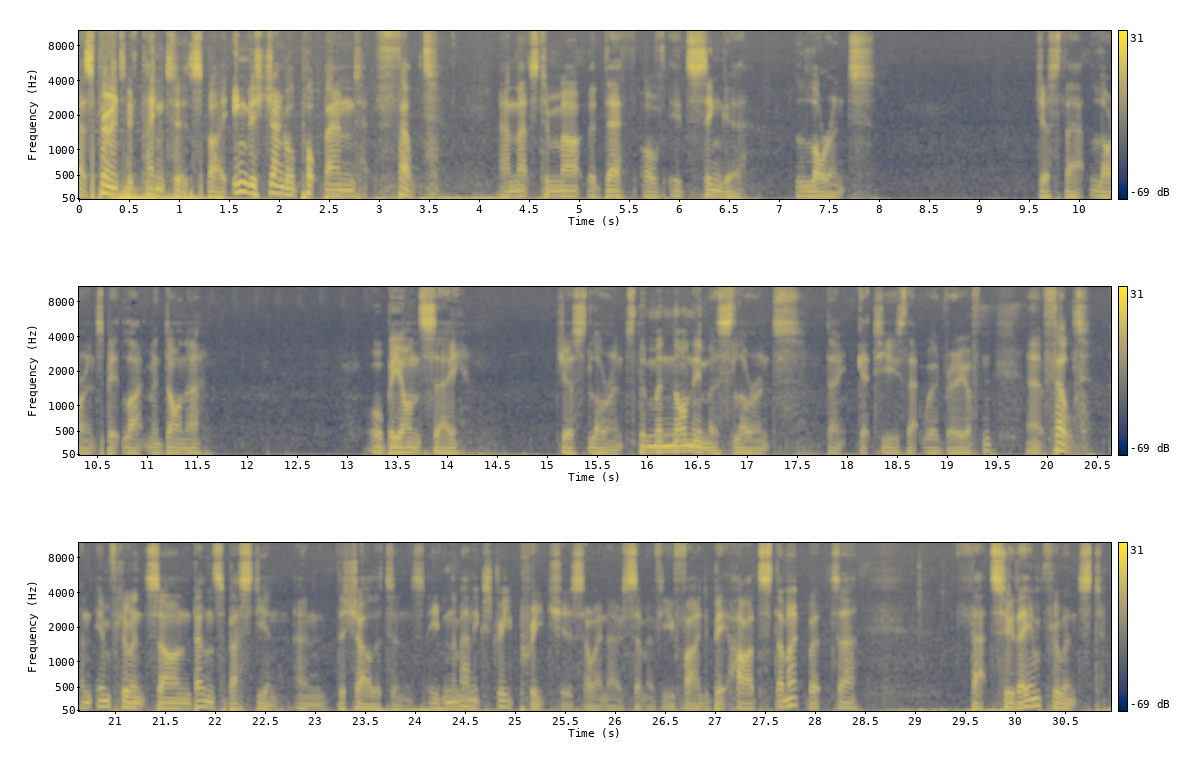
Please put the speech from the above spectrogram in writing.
That's Primitive Painters by English jangle pop band Felt, and that's to mark the death of its singer, Lawrence. Just that, Lawrence, bit like Madonna or Beyonce. Just Lawrence, the mononymous Lawrence. Don't get to use that word very often. Uh, felt an influence on Belle and Sebastian and the Charlatans, even the Manic Street Preachers. So I know some of you find a bit hard stomach, but. Uh, that's who they influenced.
